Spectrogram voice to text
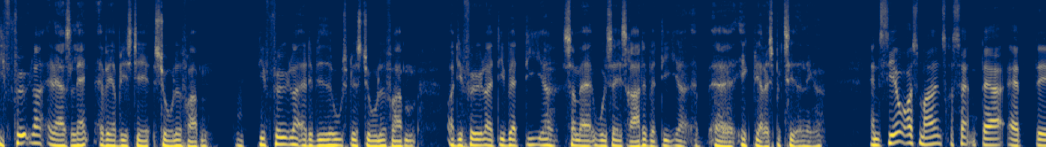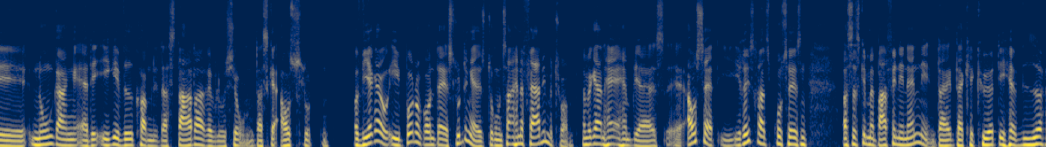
de føler, at deres land er ved at blive stjålet fra dem. De føler, at det hvide hus bliver stjålet fra dem, og de føler, at de værdier, som er USA's rette værdier, er, er, ikke bliver respekteret længere. Han siger jo også meget interessant der, at øh, nogle gange er det ikke vedkommende, der starter revolutionen, der skal afslutte den. Og virker jo i bund og grund, da i slutningen af hans dokumentar, han er færdig med Trump. Han vil gerne have, at han bliver øh, afsat i, i rigsretsprocessen, og så skal man bare finde en anden en, der, der kan køre det her videre.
